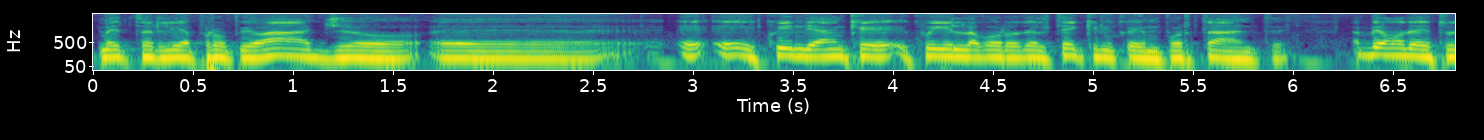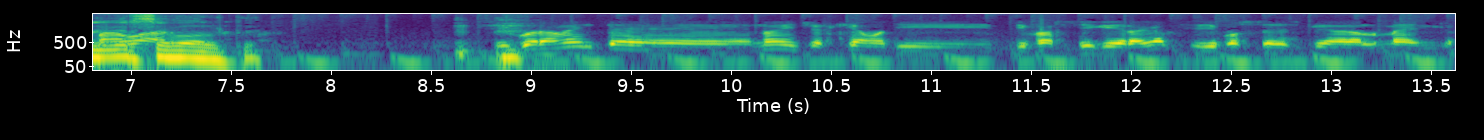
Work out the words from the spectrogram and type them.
metterli a proprio agio eh, e, e quindi anche qui il lavoro del tecnico è importante. L'abbiamo detto Ma diverse guarda, volte. Sicuramente noi cerchiamo di, di far sì che i ragazzi si possano esprimere al meglio,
